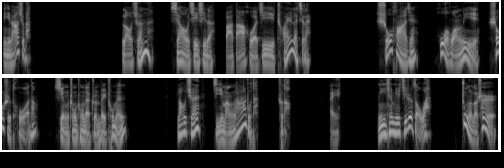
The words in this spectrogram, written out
你拿去吧。老全呢，笑嘻嘻的把打火机揣了起来。说话间，霍广利收拾妥当，兴冲冲的准备出门。老全急忙拉住他，说道：“哎。”你先别急着走啊，重要的事儿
